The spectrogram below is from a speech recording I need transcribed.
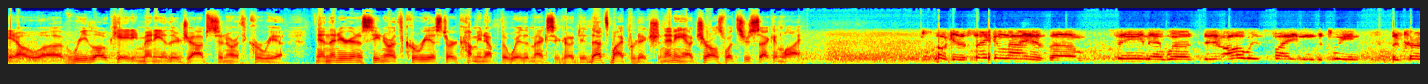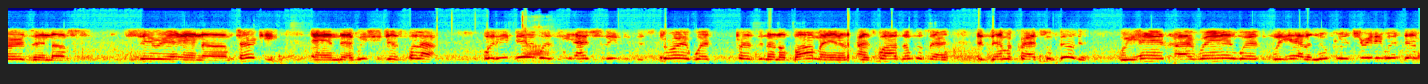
you know, uh, relocating many of their jobs to North Korea. And then you're going to see North Korea start coming up the way that Mexico did. That's my prediction. Anyhow, Charles, what's your second lie? Okay, the second line is um, saying that well they're always fighting between the Kurds and uh, Syria and um, Turkey, and that we should just pull out. What he did was he actually destroyed what President Obama and, as far as I'm concerned, the Democrats were building. We had Iran, with we had a nuclear treaty with them.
